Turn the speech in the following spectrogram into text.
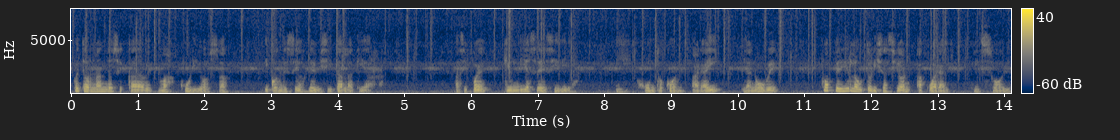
fue tornándose cada vez más curiosa y con deseos de visitar la Tierra. Así fue que un día se decidió y, junto con Araí, la nube, fue a pedir la autorización a Cuaral, el sol,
